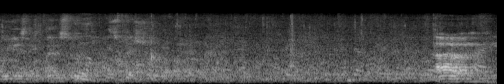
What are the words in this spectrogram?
We're using this Um,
